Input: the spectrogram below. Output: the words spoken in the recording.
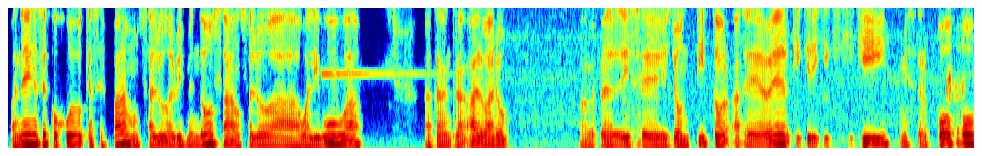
Paneen ese cojudo que hace spam, un saludo a Luis Mendoza, un saludo a Waliguba, acá entra Álvaro, a ver, dice John Titor, a, eh, a ver, Kikirikikiki, Mr. Popo,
